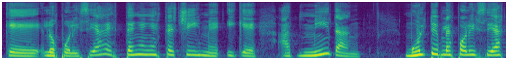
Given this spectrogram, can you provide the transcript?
que los policías estén en este chisme y que admitan múltiples policías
